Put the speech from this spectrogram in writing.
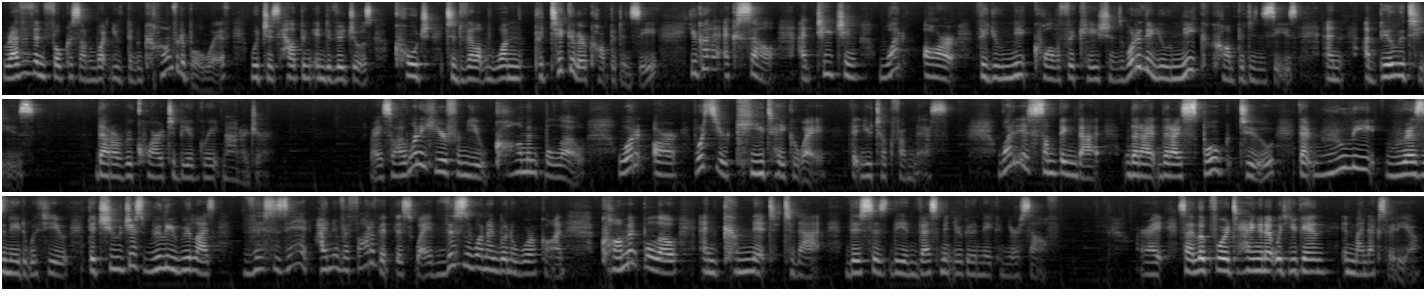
Rather than focus on what you've been comfortable with, which is helping individuals coach to develop one particular competency, you got to excel at teaching what are the unique qualifications, what are the unique competencies and abilities that are required to be a great manager. Right? So I want to hear from you. Comment below. What are what's your key takeaway that you took from this? What is something that that I that I spoke to that really resonated with you that you just really realized this is it. I never thought of it this way. This is what I'm going to work on. Comment below and commit to that. This is the investment you're going to make in yourself. All right. So I look forward to hanging out with you again in my next video.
